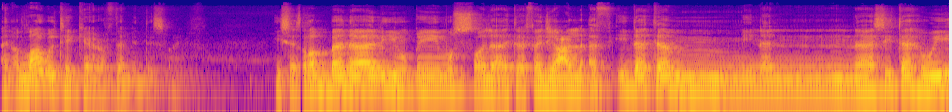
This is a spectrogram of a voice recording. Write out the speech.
And Allah will take care of them in this life. He says, رَبَّنَا لِيُقِيمُوا الصَّلَاةَ فَاجْعَلْ أَفْئِدَةً مِّنَ النَّاسِ تَهْوِي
